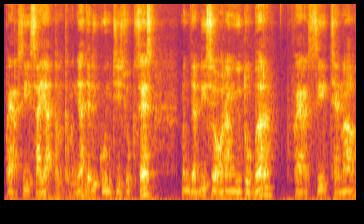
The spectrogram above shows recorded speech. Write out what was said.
versi saya teman-teman ya. Jadi kunci sukses menjadi seorang youtuber versi channel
